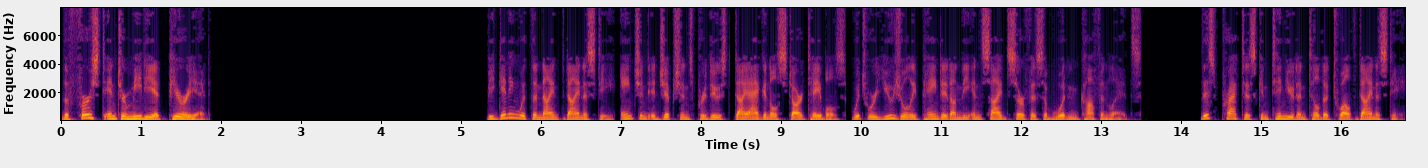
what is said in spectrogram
The First Intermediate Period Beginning with the 9th dynasty, ancient Egyptians produced diagonal star tables, which were usually painted on the inside surface of wooden coffin lids. This practice continued until the 12th dynasty.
